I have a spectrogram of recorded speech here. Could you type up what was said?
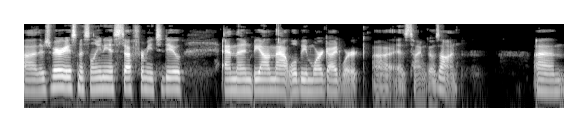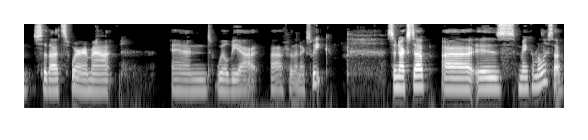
Uh, there's various miscellaneous stuff for me to do. And then beyond that will be more guide work uh, as time goes on. Um, so that's where I'm at and will be at uh, for the next week. So next up uh, is Maker Melissa.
